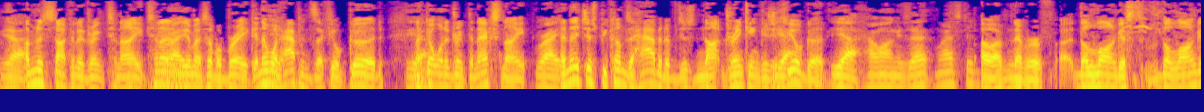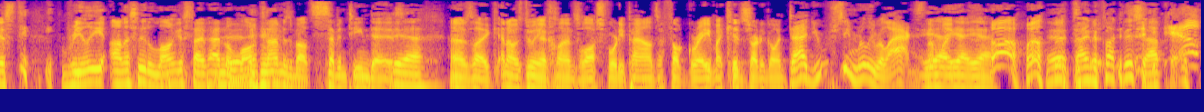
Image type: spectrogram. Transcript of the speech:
Yeah. I'm just not going to drink tonight. Tonight I'm going to give myself a break. And then what Yeah. happens is I feel good. and I don't want to drink the next night. Right. And then it just becomes a habit of just not drinking because you Yeah. feel good. Yeah. How long has that lasted? Oh, I've never uh, the longest the longest really honestly the longest I've had in a long time is about 17 days. Yeah. And I was like and I was doing a cleanse, lost 40 pounds. I felt great. My kids started going, "Dad, you seem really relaxed." And I'm Yeah, like, yeah, yeah. Oh, well. Yeah, time to fuck this up.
